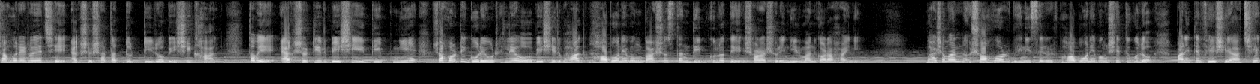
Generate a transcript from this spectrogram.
শহরে রয়েছে একশো সাতাত্তরটিরও বেশি খাল। তবে একশোটির বেশি দ্বীপ নিয়ে শহরটি গড়ে উঠলেও বেশিরভাগ ভবন এবং বাসস্থান দ্বীপগুলোতে সরাসরি নির্মাণ করা হয়নি। ভাসমান শহর, ভেনিসের ভবন এবং সেতুগুলো পানিতে ভেসে আছে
